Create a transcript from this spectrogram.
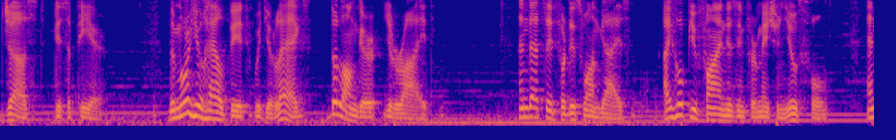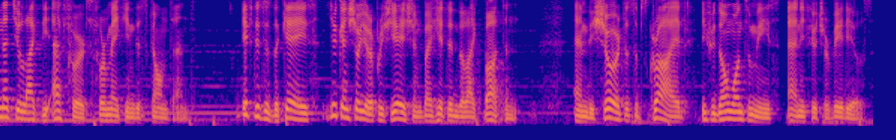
just disappear. The more you help it with your legs, the longer you ride. And that's it for this one guys. I hope you find this information useful and that you like the effort for making this content. If this is the case, you can show your appreciation by hitting the like button. And be sure to subscribe if you don't want to miss any future videos.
